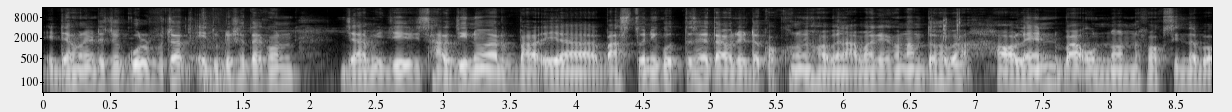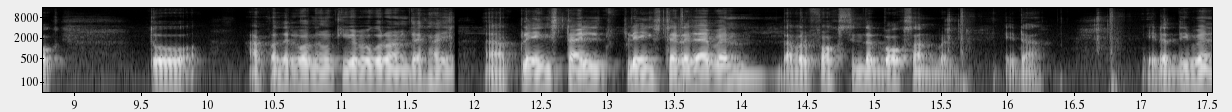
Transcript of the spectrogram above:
এটা এখন এটা হচ্ছে গোল পোচাত এই দুটোর সাথে এখন যে আমি যে সার্জিনো আর বাস্তনি করতে চাই, তাহলে এটা কখনোই হবে না। আমাকে এখন আনতে হবে হল্যান্ড বা অন্য অন্য ফক্স ইন দ্য বক্স তো আপনাদেরকে প্রথমে কীভাবে করব আমি দেখাই? প্লেইং স্টাইল প্লেইং স্টাইলে যাবেন, তারপর ফক্স ইন দ্য বক্স আনবেন। এটা এটা দিবেন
